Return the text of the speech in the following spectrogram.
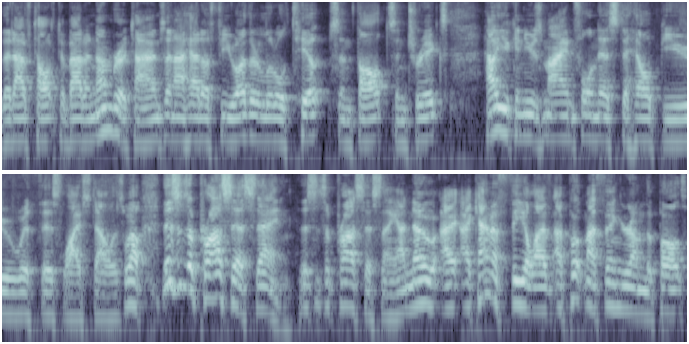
that I've talked about a number of times and I had a few other little tips and thoughts and tricks how you can use mindfulness to help you with this lifestyle as well. This is a process thing. This is a process thing. I know, I, I kind of feel, I've, I put my finger on the pulse.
